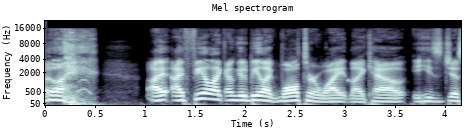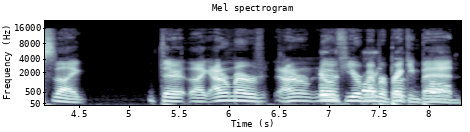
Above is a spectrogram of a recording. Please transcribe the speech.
Like I I feel like I'm gonna be like Walter White, like how he's just like there. Like I don't remember. I don't know if you remember Breaking Bad.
